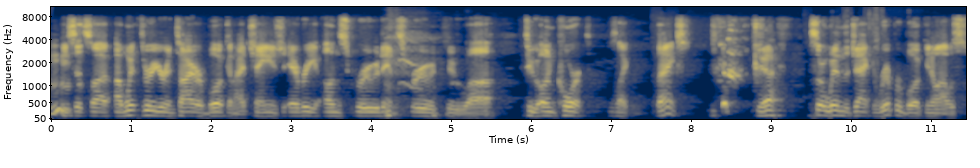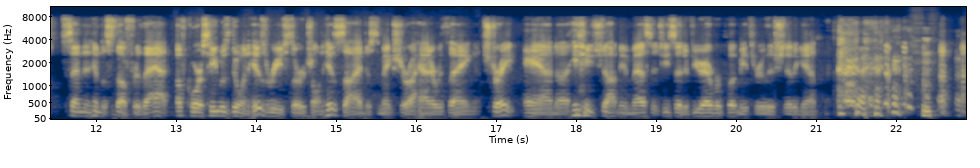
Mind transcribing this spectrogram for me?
Mm. He said, so I, I, went through your entire book and I changed every unscrewed and screwed to uh, to uncorked. I was like, thanks. yeah. So when the Jack the Ripper book, you know, I was sending him the stuff for that. Of course, he was doing his research on his side just to make sure I had everything straight. And uh, he shot me a message. He said, "If you ever put me through this shit again."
